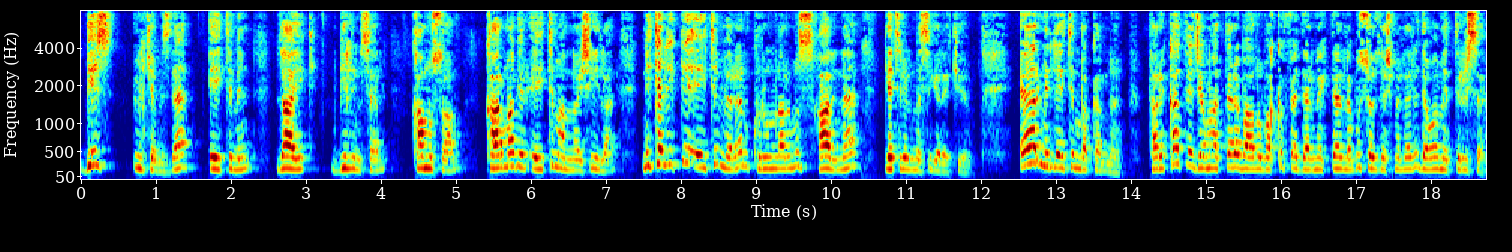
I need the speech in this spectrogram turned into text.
Biz ülkemizde eğitimin laik, bilimsel, kamusal, karma bir eğitim anlayışıyla nitelikli eğitim veren kurumlarımız haline getirilmesi gerekiyor. Eğer Milli Eğitim Bakanlığı tarikat ve cemaatlere bağlı vakıf ve derneklerle bu sözleşmeleri devam ettirirse,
